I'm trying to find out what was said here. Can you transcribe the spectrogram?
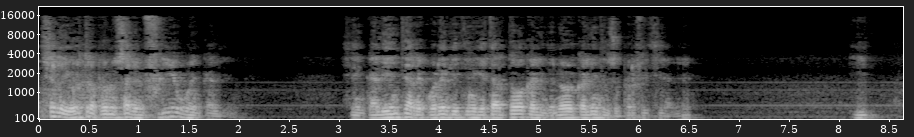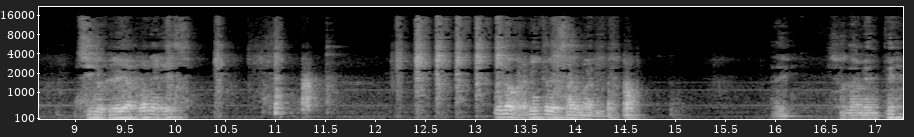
ya le digo, esto lo pueden usar en frío o en caliente. Si en caliente, recuerden que tiene que estar todo caliente, no caliente superficial. ¿eh? Y si lo que le voy a poner es unos granitos de sal marina. Ahí, solamente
